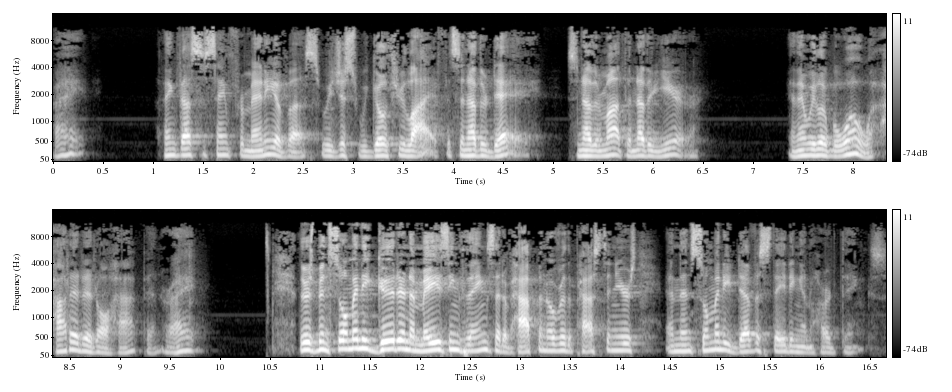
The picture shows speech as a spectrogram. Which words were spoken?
Right? I think that's the same for many of us. We just we go through life. It's another day. It's another month, another year. And then we look, but whoa, how did it all happen, right? There's been so many good and amazing things that have happened over the past 10 years, and then so many devastating and hard things.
